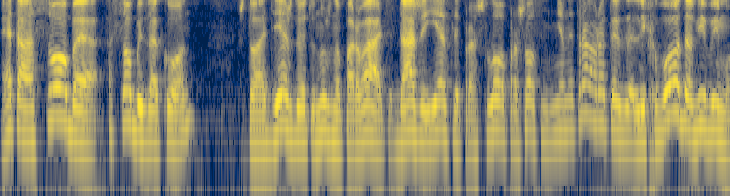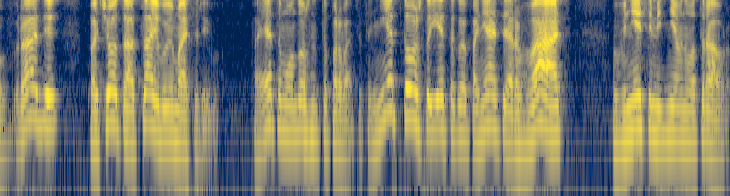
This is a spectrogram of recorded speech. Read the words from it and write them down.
Это особое, особый закон, что одежду эту нужно порвать, даже если прошло, прошел семидневный траур, это из лихвода вивимо, ради почета отца его и матери его. Поэтому он должен это порвать. Это не то, что есть такое понятие рвать вне семидневного траура.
